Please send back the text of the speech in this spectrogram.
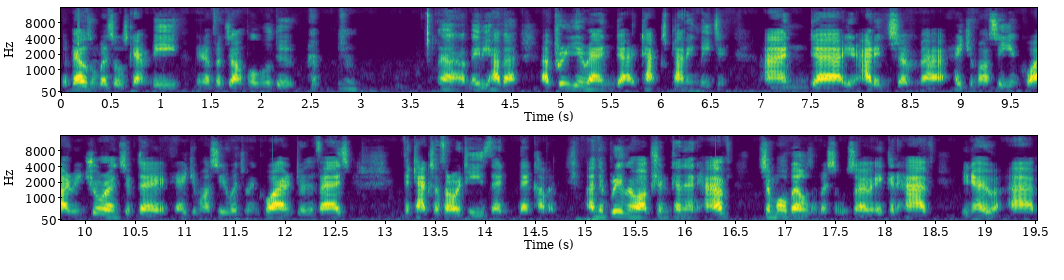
the bells and whistles can be, you know, for example, we'll do uh, maybe have a, a pre-year end uh, tax planning meeting and uh, you know, add in some HMRC uh, inquiry insurance. If the HMRC were to inquire into the affairs, the tax authorities, then they're covered. And the premium option can then have some more bells and whistles. So it can have, you know, um,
